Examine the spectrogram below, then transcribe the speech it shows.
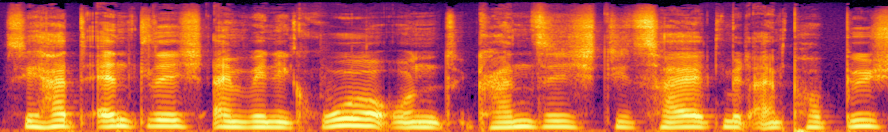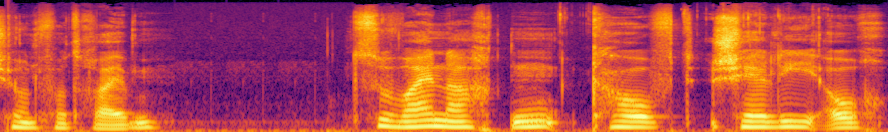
Sie hat endlich ein wenig Ruhe und kann sich die Zeit mit ein paar Büchern vertreiben. Zu Weihnachten kauft Shelley auch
